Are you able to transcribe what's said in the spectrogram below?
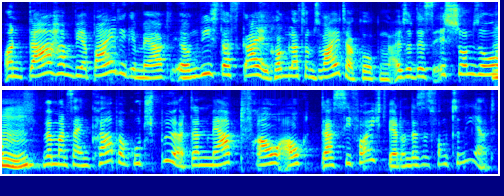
und da haben wir beide gemerkt, irgendwie ist das geil, komm, lass uns weiter gucken. Also das ist schon so, mhm. wenn man seinen Körper gut spürt, dann merkt Frau auch, dass sie feucht wird und dass es funktioniert.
